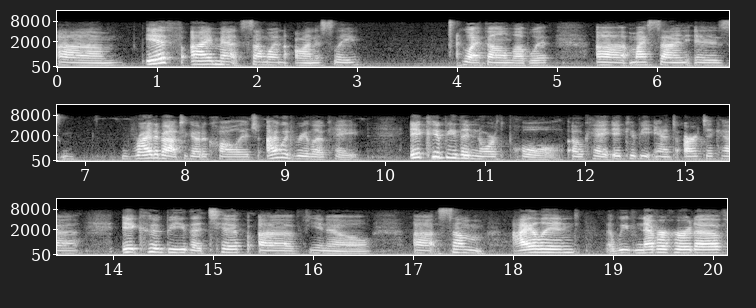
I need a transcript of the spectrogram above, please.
um, if I met someone honestly who I fell in love with, uh, my son is right about to go to college, I would relocate. It could be the North Pole, okay? It could be Antarctica. It could be the tip of, you know, uh, some island that we've never heard of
